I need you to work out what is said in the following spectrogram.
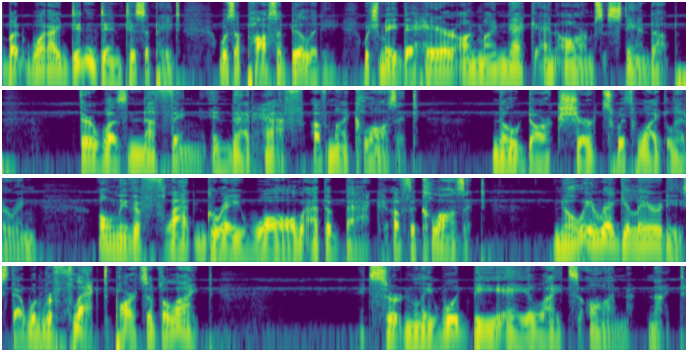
But what I didn't anticipate was a possibility which made the hair on my neck and arms stand up. There was nothing in that half of my closet. No dark shirts with white lettering, only the flat gray wall at the back of the closet. No irregularities that would reflect parts of the light. It certainly would be a lights on night.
